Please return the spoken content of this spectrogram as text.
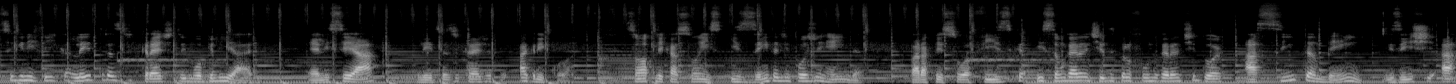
significa letras de crédito imobiliário, LCA, letras de crédito agrícola são aplicações isentas de imposto de renda para a pessoa física e são garantidas pelo fundo garantidor. Assim também existe a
